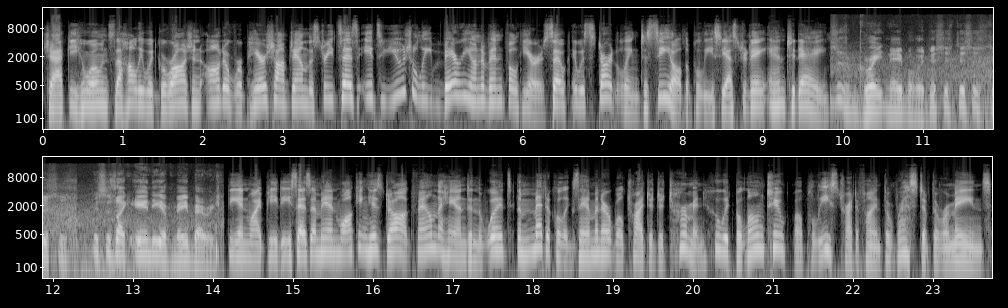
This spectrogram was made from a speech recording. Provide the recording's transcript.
Jackie, who owns the Hollywood Garage and Auto Repair Shop down the street, says it's usually very uneventful here. So it was startling to see all the police yesterday and today. This is a great neighborhood. This is this is this is this is like Andy of Mayberry. The NYPD says a man walking his dog found the hand in the woods. The medical examiner will try to determine who it belonged to, while police try to find the rest of the remains.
